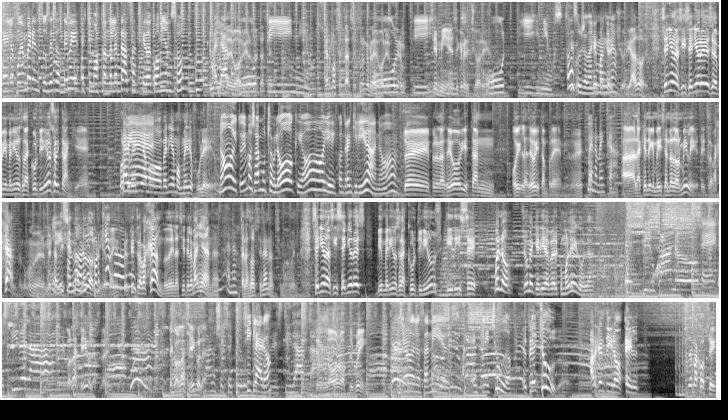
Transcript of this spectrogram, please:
Y ahí lo pueden ver en Sucesos TV. Estoy mostrando la taza que da comienzo a la. Curti News. Qué hermosa estás, eso nunca me la devolvieron. ¿Por qué? Curti. Sí es mía, ese que me le chore. Curti News. Todo Qué- suyo, qué Daniel manga de choreadores. Señoras y señores, eh, bienvenidos a las Curti News. Soy tranqui, ¿eh? Porque Está bien. veníamos, veníamos medio fulero. No, y tuvimos ya mucho bloque hoy, con tranquilidad, ¿no? Sí, pero las de hoy están. Hoy, las de hoy están premios, ¿eh? Bueno, me encanta. A la gente que me dice anda a dormir, le digo, estoy trabajando. ¿Cómo me, me están diciendo anda a dormir? ¿Por qué anda a Pero dormir? estoy trabajando desde las 7 de la mañana Bueno. hasta las 12 de la noche, más o menos. Señoras y señores, bienvenidos a las Curti News. Y dice, bueno, yo me quería ver como Legolas. cirujano, Sí. estírela. ¿Te acordás Legolas, Florencia? ¿Te acordás Legolas? Sí, claro. The Lord of the Ring. Señor de los Anillos. El flechudo. El flechudo. Argentino, él. Se llama José.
